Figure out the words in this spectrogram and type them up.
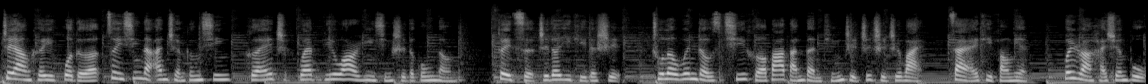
这样可以获得最新的安全更新和 H WebView 二运行时的功能。对此，值得一提的是，除了 Windows 七和八版本停止支持之外，在 IT 方面。微软还宣布，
